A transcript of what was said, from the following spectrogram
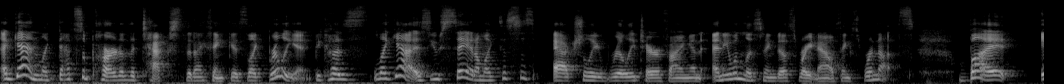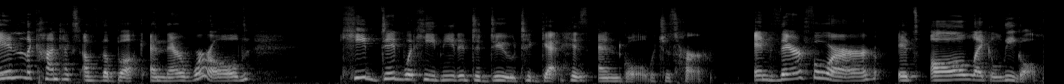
again, like that's a part of the text that I think is like brilliant because like yeah, as you say it, I'm like this is actually really terrifying and anyone listening to us right now thinks we're nuts. But in the context of the book and their world, he did what he needed to do to get his end goal, which is her. And therefore, it's all like legal.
